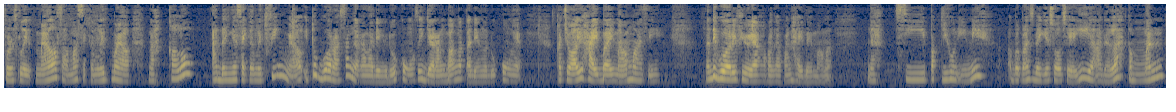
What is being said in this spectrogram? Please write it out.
first lead male sama second lead male. Nah kalau adanya second lead female itu gue rasa nggak akan ada yang ngedukung. Sih jarang banget ada yang ngedukung ya. Kecuali Hi Bye Mama sih. Nanti gue review ya kapan-kapan Hi Bye Mama. Nah si Pak Jihun ini berperan sebagai Sosei yang adalah teman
